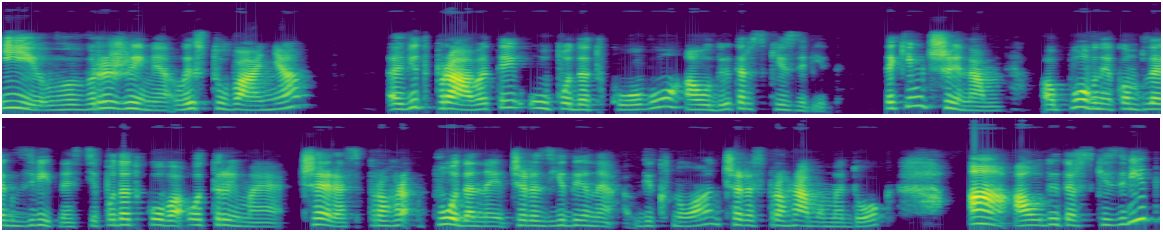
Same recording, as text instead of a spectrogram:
і в режимі листування е, відправити у податкову аудиторський звіт. Таким чином, повний комплект звітності податкова отримає через поданий через єдине вікно, через програму Медок, а аудиторський звіт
